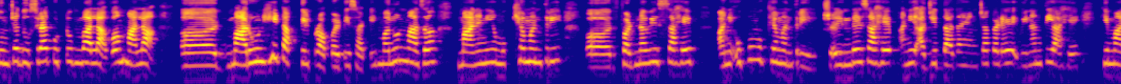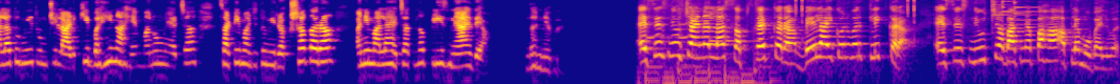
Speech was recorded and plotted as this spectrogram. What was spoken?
तुमच्या दुसऱ्या कुटुंबाला व मला मारूनही टाकतील प्रॉपर्टीसाठी. म्हणून माझं माननीय मुख्यमंत्री फडणवीस साहेब आणि उपमुख्यमंत्री शिंदे साहेब आणि अजितदादा यांच्याकडे विनंती आहे की मला तुम्ही तुमची लाडकी बहीण आहे. म्हणून याच्यासाठी माझी तुम्ही रक्षा करा. आणि मला ह्याच्यातनं प्लीज न्याय द्या. धन्यवाद. एस एस न्यूज चॅनलला सबस्क्राईब करा बेल आयकॉनवर क्लिक करा. एस एस न्यूजच्या बातम्या पहा आपल्या मोबाईलवर.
